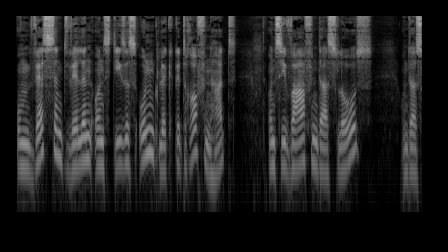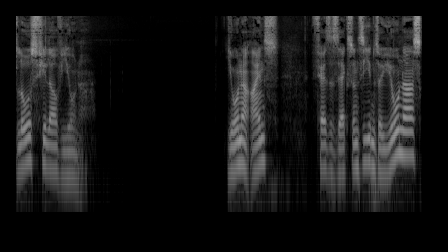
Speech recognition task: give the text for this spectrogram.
um wessen Willen uns dieses Unglück getroffen hat. Und sie warfen das Los, und das Los fiel auf Jona. Jona 1, Verse 6 und 7. So Jonas,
